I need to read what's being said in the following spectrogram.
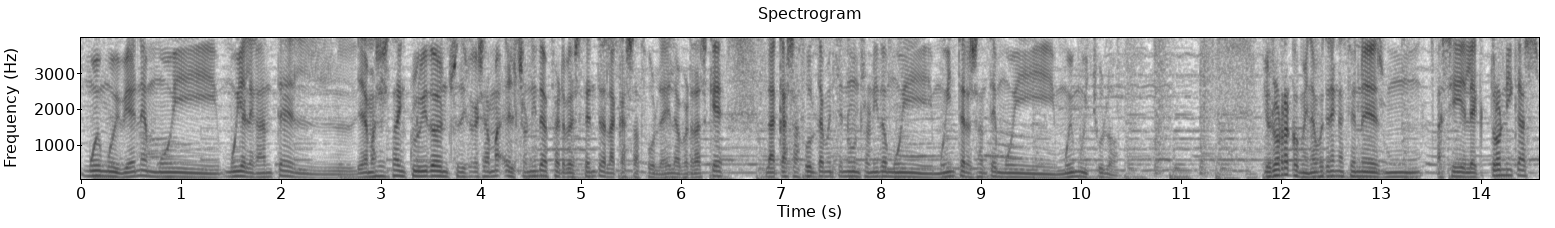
muy, muy bien, es muy, muy elegante. el- y además está incluido en su disco que se llama El sonido efervescente de la Casa Azul. ¿eh? La verdad es que la Casa Azul también tiene un sonido muy, muy interesante, muy, muy, muy chulo. Yo os lo recomiendo porque tienen canciones así electrónicas,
